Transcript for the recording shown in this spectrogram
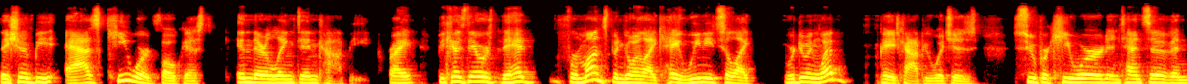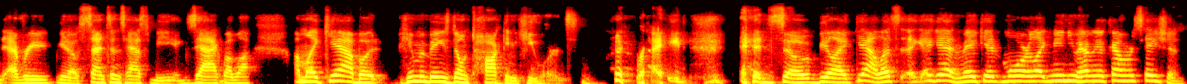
they shouldn't be as keyword focused in their LinkedIn copy, right? Because they were they had for months been going like, hey, we need to like we're doing web page copy, which is super keyword intensive and every you know sentence has to be exact blah blah. I'm like yeah but human beings don't talk in keywords. Right? And so be like yeah let's again make it more like me and you having a conversation.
